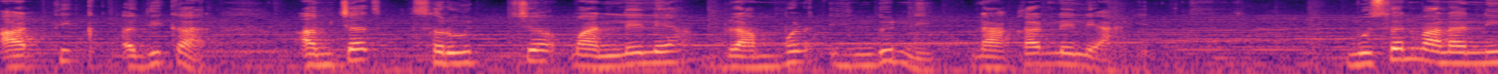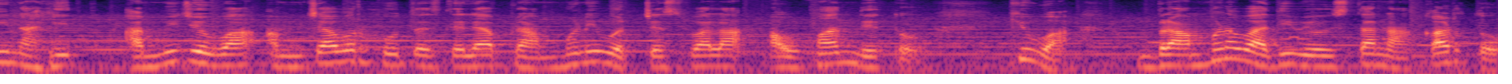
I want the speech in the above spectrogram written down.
आर्थिक अधिकार आमच्याच सर्वोच्च मानलेल्या ब्राह्मण हिंदूंनी नाकारलेले आहेत. मुसलमानांनी नाहीत. आम्ही जेव्हा आमच्यावर होत असलेल्या ब्राह्मणी वर्चस्वाला आव्हान देतो किंवा ब्राह्मणवादी व्यवस्था नाकारतो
